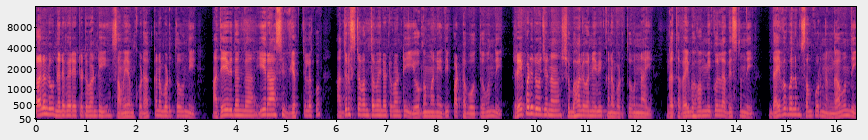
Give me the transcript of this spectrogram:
కళలు నెరవేరేటటువంటి సమయం కూడా కనబడుతూ ఉంది అదేవిధంగా ఈ రాశి వ్యక్తులకు అదృష్టవంతమైనటువంటి యోగం అనేది పట్టబోతూ ఉంది. రేపటి రోజున శుభాలు అనేవి కనబడుతూ ఉన్నాయి. గత వైభవం మీకు లభిస్తుంది. దైవబలం సంపూర్ణంగా ఉంది.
